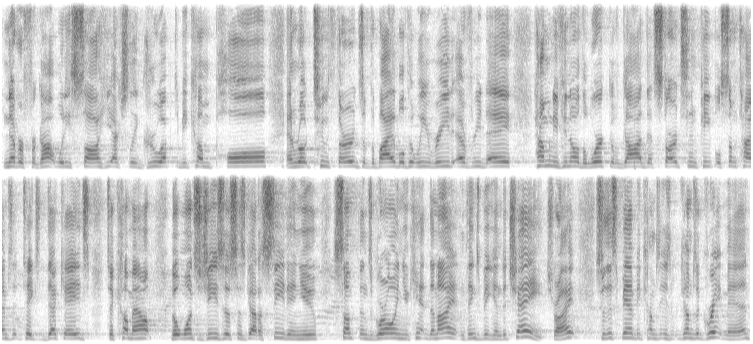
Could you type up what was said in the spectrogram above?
never forgot what he saw. He actually grew up to become Paul and wrote two thirds of the Bible that we read every day. How many of you know the work of God that starts in people? Sometimes it takes decades to come out, but once Jesus has got a seed in you, something's growing, you can't deny it, and things begin to change, right? So this man becomes, he becomes a great man.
